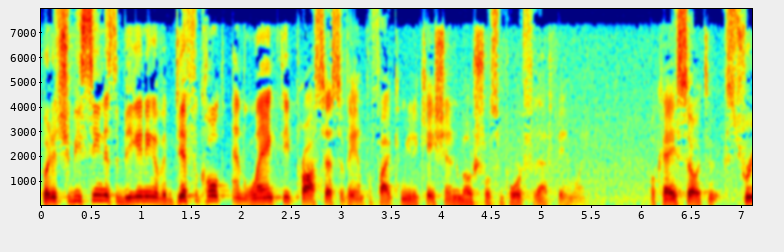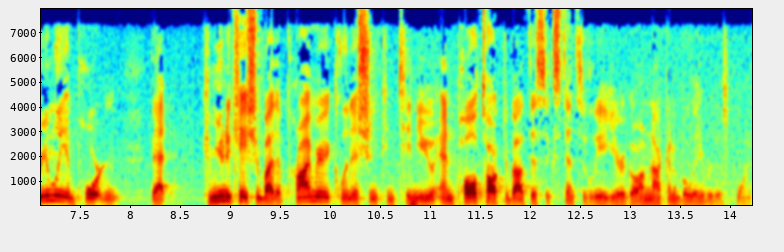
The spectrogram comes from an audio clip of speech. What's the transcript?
But it should be seen as the beginning of a difficult and lengthy process of amplified communication and emotional support for that family. Okay? So it's extremely important that communication by the primary clinician continue. And Paul talked about this extensively a year ago. I'm not going to belabor this point.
